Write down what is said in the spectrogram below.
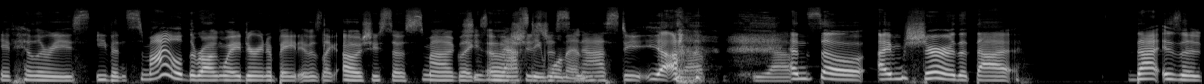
if Hillary's even smiled the wrong way during a debate it was like oh she's so smug like She's a oh nasty she's just woman." nasty yeah Yep. Yeah. and so I'm sure that that that is a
